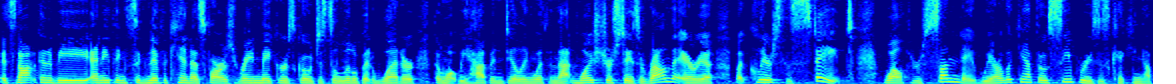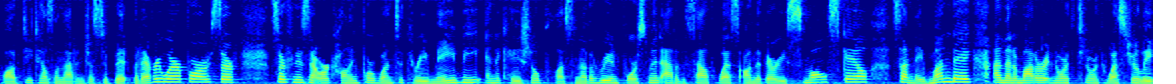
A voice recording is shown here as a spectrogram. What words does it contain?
It's not going to be anything significant as far as rainmakers go, just a little bit wetter than what we have been dealing with, and that moisture stays around the area but clears the state well through Sunday. We are looking at those sea breezes kicking up. I'll have details on that in just a bit, but everywhere for our Surf, Surf News Network calling for 1 to 3, maybe an occasional plus another reinforcement out of the southwest on the very small scale Sunday, Monday, and then a moderate north to northwesterly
